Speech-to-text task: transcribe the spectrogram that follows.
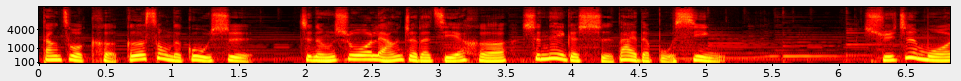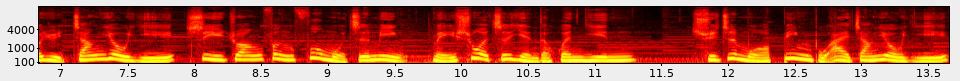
当作可歌颂的故事。只能说两者的结合是那个时代的不幸。徐志摩与张幼仪是一桩奉父母之命、媒妁之言的婚姻。徐志摩并不爱张幼仪，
